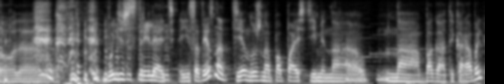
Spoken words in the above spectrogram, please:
О, да, да. Будешь стрелять. И, соответственно, тебе нужно попасть именно на богатый корабль,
